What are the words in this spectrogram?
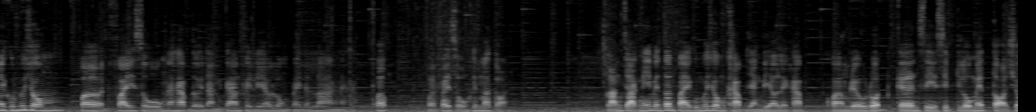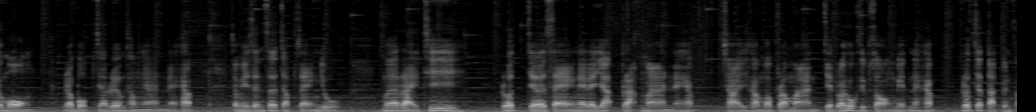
ให้คุณผู้ชมเปิดไฟสูงนะครับ โดยดันก้านไฟเลี้ยวลงไปด้านล่างนะครับปั๊บเปิดไฟสูงขึ้นมาก่อน หลังจากนี้เป็นต้นไปคุณผู้ชมขับอย่างเดียวเลยครับ ความเร็วรถเกิน 40 กิโลเมตรต่อชั่วโมง ระบบจะเริ่มทำงานนะครับ จะมีเซ็นเซอร์จับแสงอยู่ เมื่อไหร่ที่รถเจอแสงในระยะประมาณนะครับ ใช้คำว่าประมาณ 762 เมตรนะครับ รถจะตัดเป็นไฟ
